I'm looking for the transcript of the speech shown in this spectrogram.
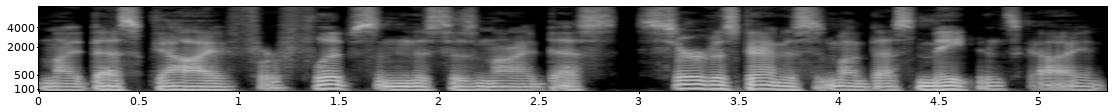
my best guy for flips and this is my best service guy and this is my best maintenance guy and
